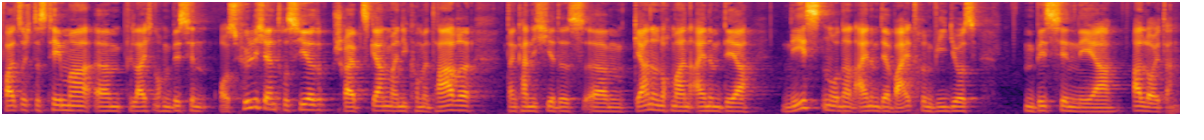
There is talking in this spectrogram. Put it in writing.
Falls euch das Thema ähm, vielleicht noch ein bisschen ausführlicher interessiert, schreibt es gerne mal in die Kommentare. Dann kann ich hier das ähm, gerne nochmal in einem der nächsten oder in einem der weiteren Videos ein bisschen näher erläutern.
